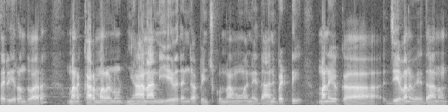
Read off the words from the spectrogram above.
శరీరం ద్వారా మన కర్మలను జ్ఞానాన్ని ఏ విధంగా పెంచుకున్నాము అనే దాన్ని బట్టి మన యొక్క జీవన విధానం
